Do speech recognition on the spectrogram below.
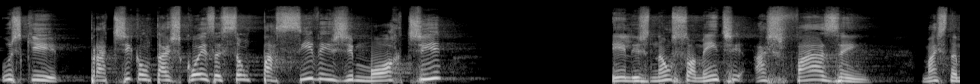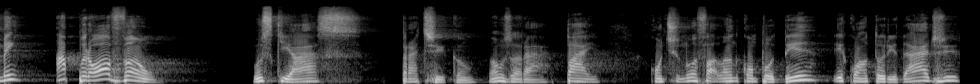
os que praticam tais coisas são passíveis de morte, eles não somente as fazem, mas também aprovam os que as praticam. Vamos orar. Pai, continua falando com poder e com autoridade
